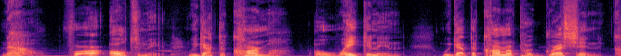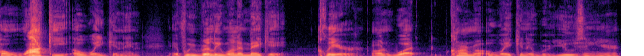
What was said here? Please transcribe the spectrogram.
Now for our ultimate, we got the Karma Awakening. We got the karma progression, Kawaki awakening. If we really want to make it clear on what karma awakening we're using here.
